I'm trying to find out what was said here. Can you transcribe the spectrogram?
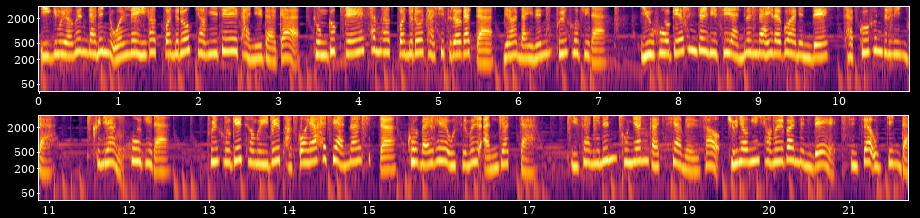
이규영은 나는 원래 2학번으로 경희대에 다니다가 동국대에 3학번으로 다시 들어갔다. 며 나이는 불혹이다. 유혹에 흔들리지 않는 나이라고 하는데 자꾸 흔들린다. 그냥 혹이다. 불혹의 정의를 바꿔야 하지 않나 싶다. 고 말해 웃음을 안겼다. 이상희는 공연 같이 하면서 균형이 형을 봤는데 진짜 웃긴다.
